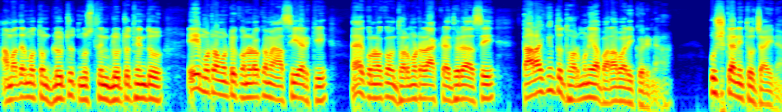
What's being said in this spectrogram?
আমাদের মতন ব্লুটুথ, মুসলিম ব্লুটুথ, হিন্দু, এই মোটামুটি কোনো রকমে আসি আর কি। হ্যাঁ কোনো রকম ধর্মটার আঁকড়ায় ধরে আসি। তারা কিন্তু ধর্ম নিয়ে বাড়াবাড়ি করি না। উস্কানি তো যাই না।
